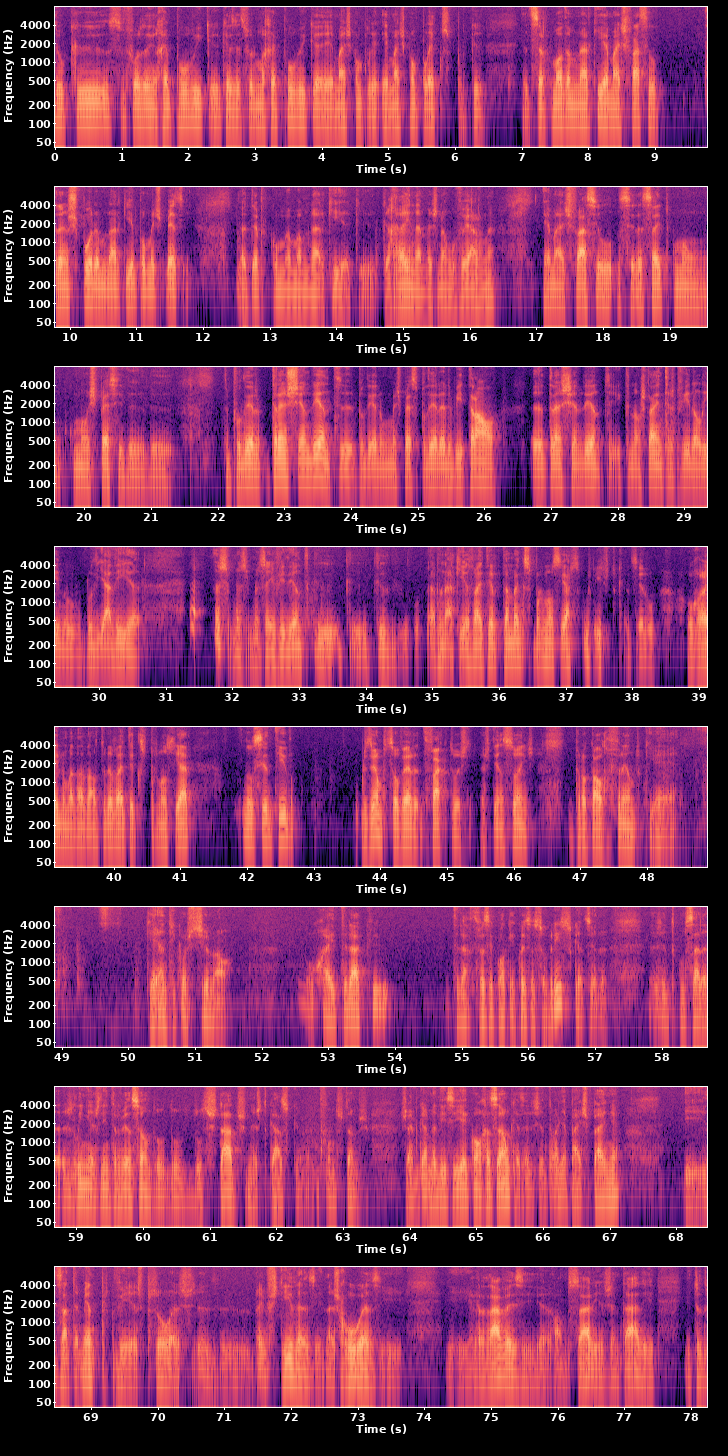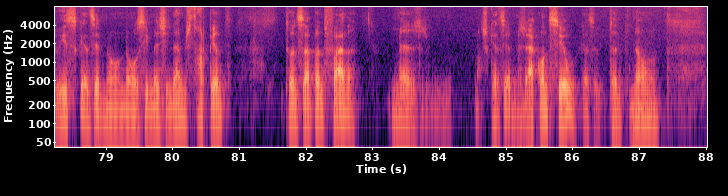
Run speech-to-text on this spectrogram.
do que se for em república, quer dizer, se for uma república é mais, é mais complexo, porque de certo modo a monarquia é mais fácil transpor a monarquia para uma espécie, até porque como é uma monarquia que, que reina mas não governa, é mais fácil ser aceito como, um, como uma espécie de, de de poder transcendente, poder, uma espécie de poder arbitral transcendente e que não está a intervir ali no, no dia a dia. Mas, mas, mas é evidente que, que, que, a monarquia vai ter também que se pronunciar sobre isto. Quer dizer, o, o rei, numa dada altura, vai ter que se pronunciar no sentido, por exemplo, se houver de facto as, as tensões para o tal referendo que é, que é anticonstitucional o rei terá que terá de fazer qualquer coisa sobre isso, quer dizer, a gente começar as linhas de intervenção do, do, dos Estados, neste caso, que no fundo estamos, Jaime Gama dizia com razão, quer dizer, a gente olha para a Espanha e exatamente porque vê as pessoas eh, bem vestidas e nas ruas e, e agradáveis e a almoçar e a jantar e, e tudo isso, quer dizer, não, não os imaginamos de repente todos à pantofada. Mas, mas quer dizer, mas já aconteceu, quer dizer, portanto não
